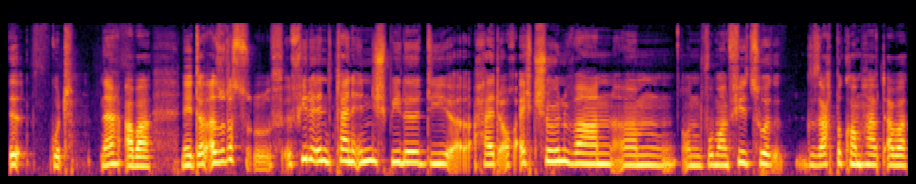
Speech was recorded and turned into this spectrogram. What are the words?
äh, gut, ne, aber nee, das, also das viele in, kleine Indie-Spiele, die halt auch echt schön waren ähm, und wo man viel zu gesagt bekommen hat, aber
